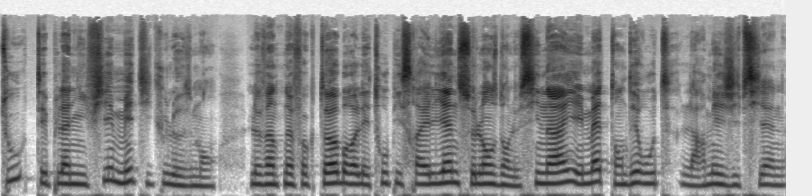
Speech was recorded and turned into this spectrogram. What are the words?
Tout est planifié méticuleusement. Le 29 octobre, les troupes israéliennes se lancent dans le Sinaï et mettent en déroute l'armée égyptienne.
